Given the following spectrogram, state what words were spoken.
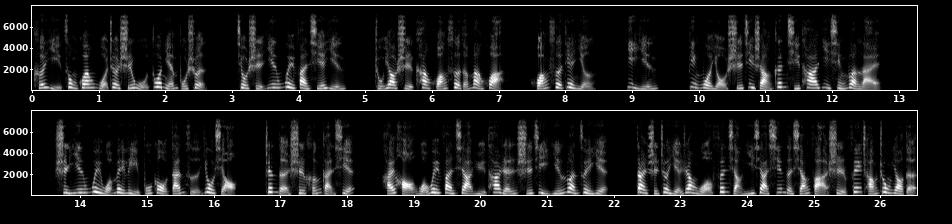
可以纵观我这十五多年不顺，就是因为犯邪淫，主要是看黄色的漫画、黄色电影、意淫，并没有实际上跟其他异性乱来。是因为我魅力不够，胆子又小，真的是很感谢。还好我未犯下与他人实际淫乱罪业，但是这也让我分享一下新的想法是非常重要的。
